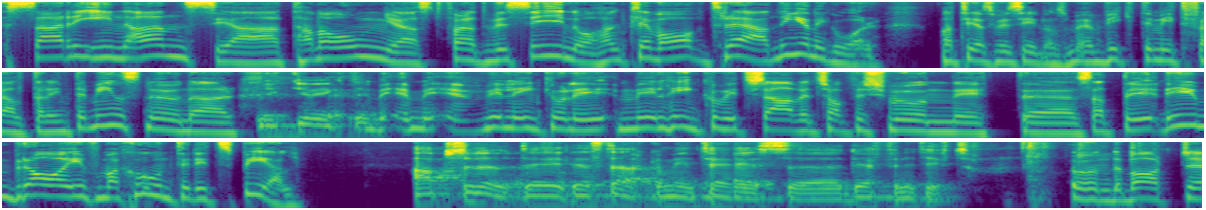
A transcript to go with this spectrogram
Sarri in ansia, att han har ångest för att Vesino, han klev av träningen igår. Mattias Vesino, som är en viktig mittfältare. Inte minst nu när Milinkovic Savic har försvunnit. Uh, så det, det är en bra information till ditt spel. Absolut, det, det stärker min tes definitivt. Underbart. Eh,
